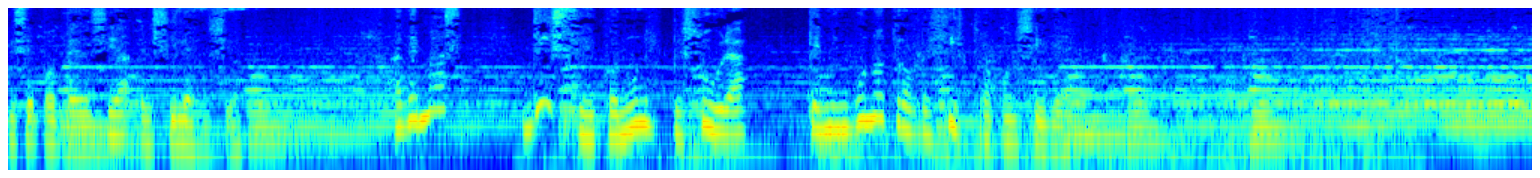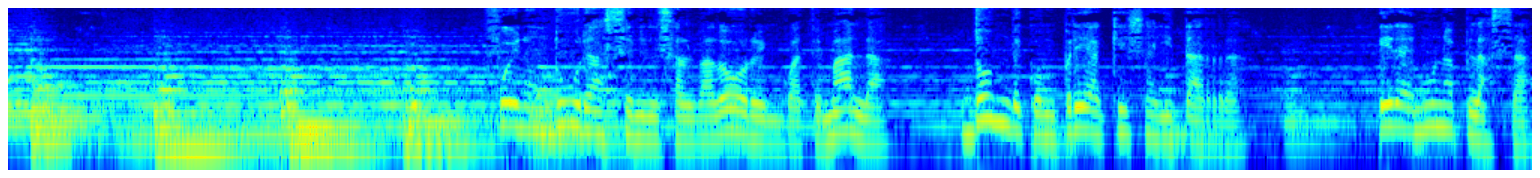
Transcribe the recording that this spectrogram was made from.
y se potencia el silencio. Además, dice con una espesura que ningún otro registro consigue. Fue en Honduras, en El Salvador, en Guatemala, donde compré aquella guitarra. Era en una plaza,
